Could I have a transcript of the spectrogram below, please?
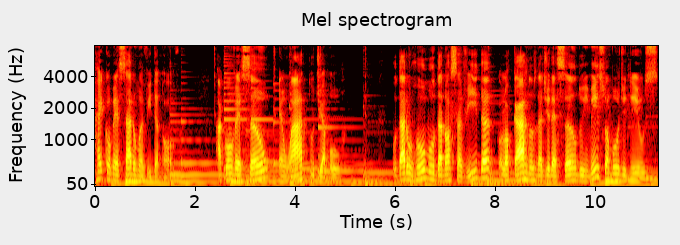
recomeçar uma vida nova. A conversão é um ato de amor. Mudar o rumo da nossa vida, colocar-nos na direção do imenso amor de Deus.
